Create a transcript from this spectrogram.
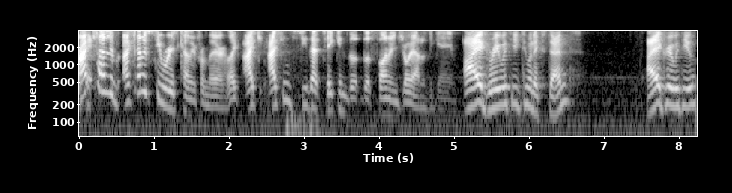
I kind of I kind of see where he's coming from there. Like I, I can see that taking the, the fun and joy out of the game. I agree with you to an extent. I agree with you.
